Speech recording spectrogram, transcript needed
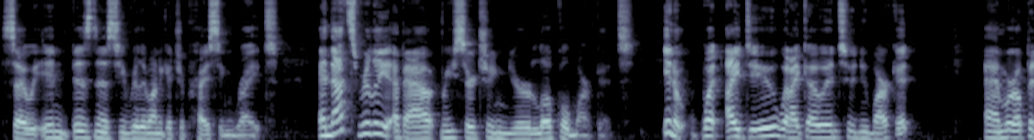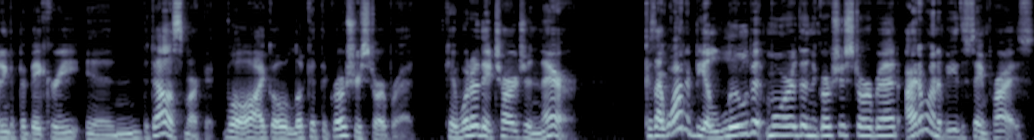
So in business, you really want to get your pricing right. And that's really about researching your local market. You know, what I do when I go into a new market, and we're opening up a bakery in the Dallas market. Well, I go look at the grocery store bread. Okay, what are they charging there? Because I want to be a little bit more than the grocery store bread. I don't want to be the same price.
